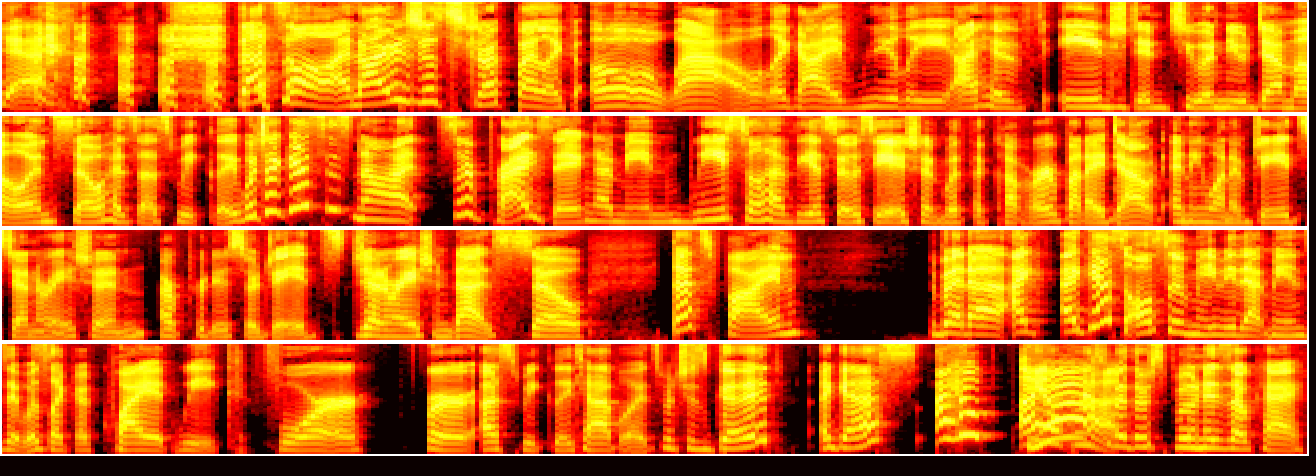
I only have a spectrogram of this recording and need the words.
Yeah. That's all. And I was just struck by like, oh wow. Like I really I have aged into a new demo and so has Us Weekly, which I guess is not surprising. I mean, we still have the association with the cover, but I doubt anyone of Jade's generation, our producer Jade's generation does. So that's fine. But uh, I, I guess also maybe that means it was like a quiet week for for Us Weekly tabloids, which is good, I guess. I hope I hope Yeah. Reese Witherspoon is okay.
